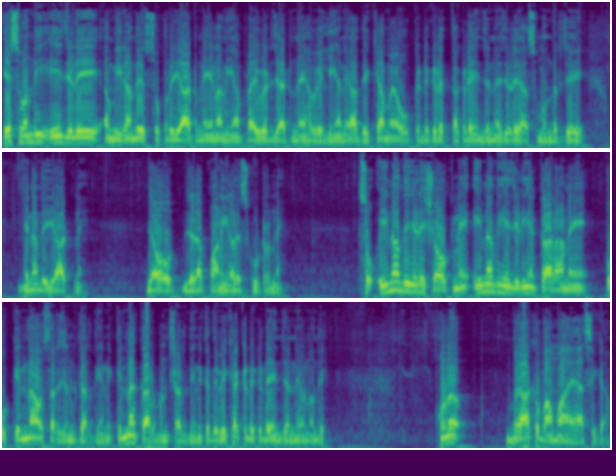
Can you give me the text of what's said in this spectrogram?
ਇਸ ਸੰਬੰਧੀ ਇਹ ਜਿਹੜੇ ਅਮੀਰਾਂ ਦੇ ਸੁਪਰ ਯਾਟ ਨੇ, ਇਹਨਾਂ ਦੀਆਂ ਪ੍ਰਾਈਵੇਟ ਜੈਟ ਨੇ, ਹਵੇਲੀਆਂ ਨੇ ਆ ਦੇਖਿਆ ਮੈਂ, ਉਹ ਕਿੱਡੇ ਕਿੱਡੇ ਤਕੜੇ ਇੰਜਨ ਨੇ ਜਿਹੜੇ ਆ ਸਮੁੰਦਰ 'ਚ ਇਹਨਾਂ ਦੇ ਯਾਟ ਨੇ, ਜਾਂ ਉਹ ਜਿਹੜਾ ਪਾਣੀ ਵਾਲੇ ਸਕੂਟਰ ਨੇ। ਸੋ ਇਹਨਾਂ ਦੇ ਜਿਹੜੇ ਸ਼ੌਕ ਨੇ, ਇਹਨਾਂ ਦੀਆਂ ਜਿਹੜੀਆਂ ਕਾਰਾਂ ਨੇ, ਉਹ ਕਿੰਨਾ ਉਸਰਜਨ ਕਰਦੀਆਂ ਨੇ, ਕਿੰਨਾ ਕਾਰਬਨ ਛੱਡਦੀਆਂ ਨੇ, ਕਦੇ ਵੇਖਿਆ ਕਿੱਡੇ ਕਿੱਡੇ ਇੰਜਨ ਨੇ ਉਹਨਾਂ ਦੇ? ਹੁਣ ਬਰਾਕ ਓਬਾਮਾ ਆਇਆ ਸੀਗਾ।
